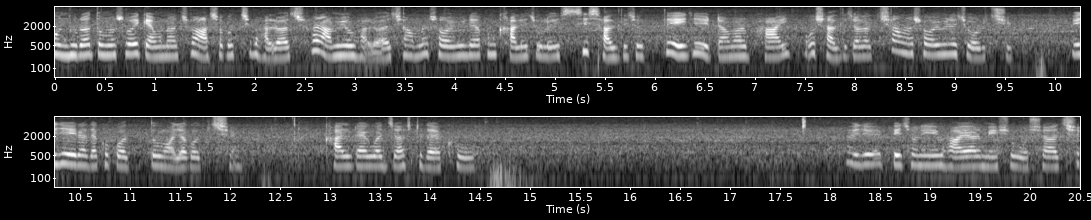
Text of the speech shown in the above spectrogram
বন্ধুরা, তোমরা সবাই কেমন আছো? আশা করছি ভালো আছো আর আমিও ভালো আছি। আমরা সবাই মিলে এখন খালে চলে এসেছি সালতি চড়তে। এই যে এটা আমার ভাই, ও সালতি চালাচ্ছে, আমরা সবাই মিলে চড়ছি। এই যে এরা দেখো কত মজা করছে। খালটা একবার জাস্ট দেখো। এই যে পেছনে ভাই আর মেশো বসে আছে।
